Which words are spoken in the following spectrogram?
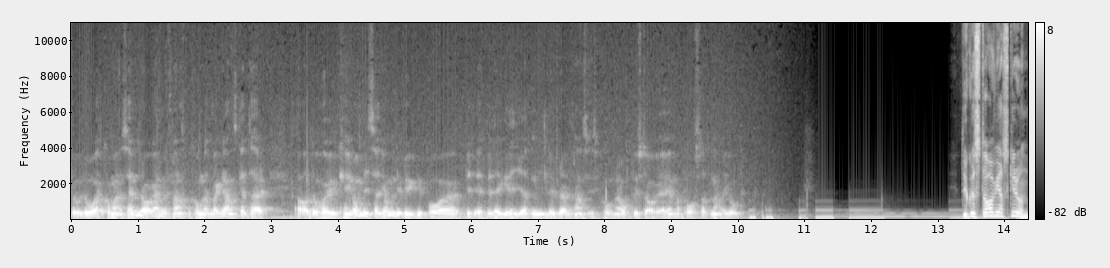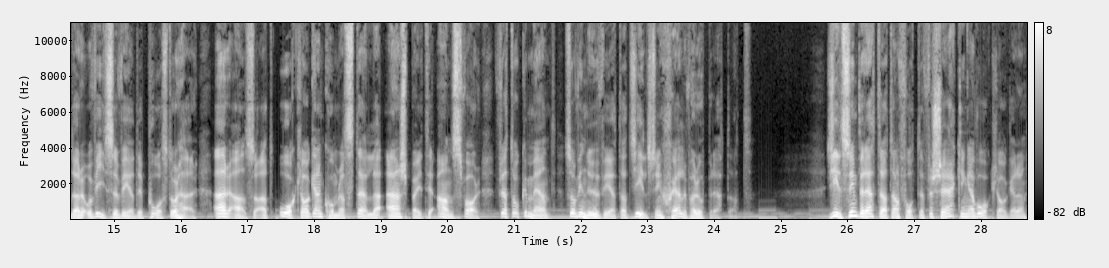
då, då att komma sen dragande med Finansinspektionen att man granskat det här. Ja, då har ju, kan ju de visa att ja, men det bygger på eh, ett bedrägeri att ni lurade Finansinspektionen och Gustavia genom att påstå att den här var gjord. Det Gustavias grundare och vice VD påstår här är alltså att åklagaren kommer att ställa Ernstberg till ansvar för ett dokument som vi nu vet att Gilsing själv har upprättat. Gilsing berättar att han fått en försäkring av åklagaren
